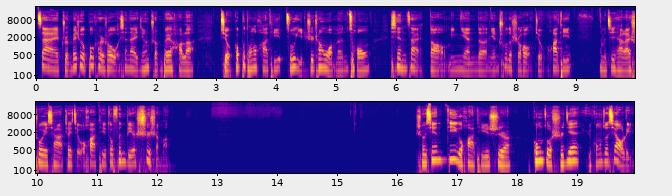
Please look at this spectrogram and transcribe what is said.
在准备这个播客的时候，我现在已经准备好了九个不同的话题，足以支撑我们从。现在到明年的年初的时候，九个话题。那么接下来说一下这九个话题都分别是什么。首先，第一个话题是工作时间与工作效率，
